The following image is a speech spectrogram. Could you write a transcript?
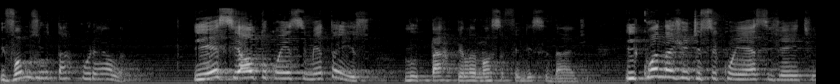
E vamos lutar por ela. E esse autoconhecimento é isso, lutar pela nossa felicidade. E quando a gente se conhece, gente,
